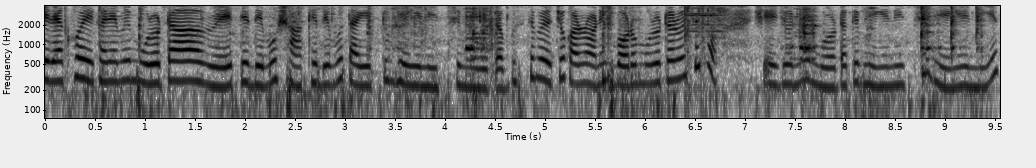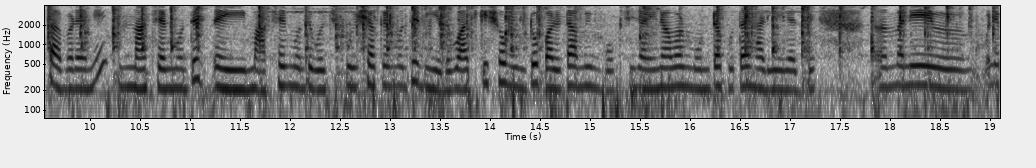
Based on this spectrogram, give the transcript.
এই দেখো, এখানে আমি মুড়োটা এতে দেবো শাঁখে দেবো, তাই একটু ভেঙে নিচ্ছি মুড়োটা, বুঝতে পেরেছ? কারণ অনেক বড় মুড়োটা রয়েছে তো, সেই জন্য মুড়োটাকে ভেঙে নিচ্ছি, ভেঙে নিয়ে তারপরে আমি মাছের মধ্যে, এই মাছের মধ্যে বলছি পুঁই শাকের মধ্যে দিয়ে দেবো। আজকে সব উল্টো পাল্টা আমি বকছি, জানি না আমার মনটা কোথায় হারিয়ে গেছে। মানে মানে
